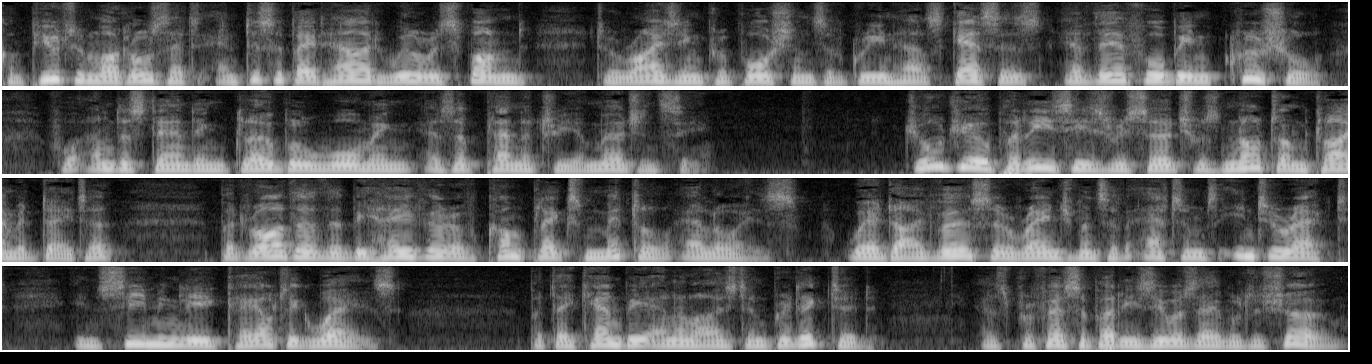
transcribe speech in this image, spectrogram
Computer models that anticipate how it will respond to rising proportions of greenhouse gases have therefore been crucial for understanding global warming as a planetary emergency. Giorgio Parisi's research was not on climate data, but rather the behavior of complex metal alloys, where diverse arrangements of atoms interact in seemingly chaotic ways but they can be analysed and predicted, as Professor Parisi was able to show.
